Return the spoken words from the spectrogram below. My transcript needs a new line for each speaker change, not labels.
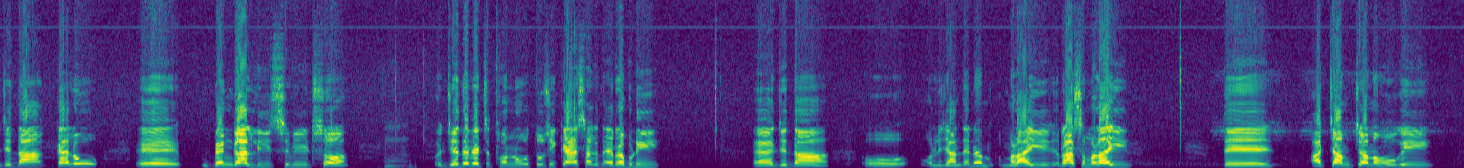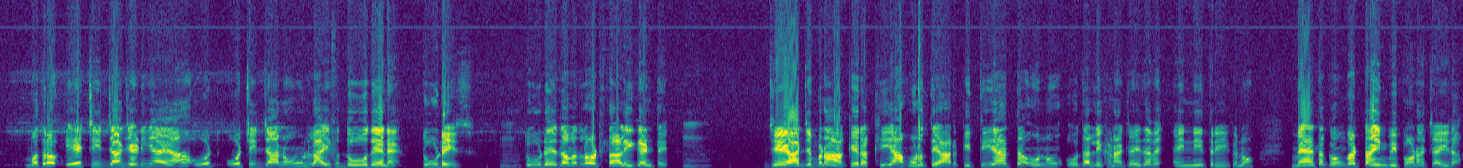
ਜਿੱਦਾਂ ਕਹਿ ਲਓ ਬੰਗਾਲੀ ਸਵੀਟਸ ਜਿਹਦੇ ਵਿੱਚ ਤੁਹਾਨੂੰ ਤੁਸੀਂ ਕਹਿ ਸਕਦੇ ਰਬੜੀ ਜਿੱਦਾਂ ਉਹ ਉਹ ਲਿਜਾਂਦੇ ਨਾ ਮਲਾਈ ਰਸ ਮਲਾਈ ਤੇ ਆ ਚਮਚਮ ਹੋ ਗਈ। ਮਤਲਬ ਇਹ ਚੀਜ਼ਾਂ ਜਿਹੜੀਆਂ ਆ ਉਹ ਉਹ ਚੀਜ਼ਾਂ ਨੂੰ ਲਾਈਫ 2 ਦਿਨ ਹੈ 2 ਡੇਜ਼ 2 ਡੇ ਦਾ ਮਤਲਬ 48 ਘੰਟੇ। ਜੇ ਅੱਜ ਬਣਾ ਕੇ ਰੱਖੀ ਆ ਹੁਣ ਤਿਆਰ ਕੀਤੀ ਆ ਤਾਂ ਉਹਨੂੰ ਉਹਦਾ ਲਿਖਣਾ ਚਾਹੀਦਾ ਵੀ ਇੰਨੀ ਤਰੀਕ ਨੂੰ। ਮੈਂ ਤਾਂ ਕਹੂੰਗਾ ਟਾਈਮ ਵੀ ਪਾਉਣਾ ਚਾਹੀਦਾ।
